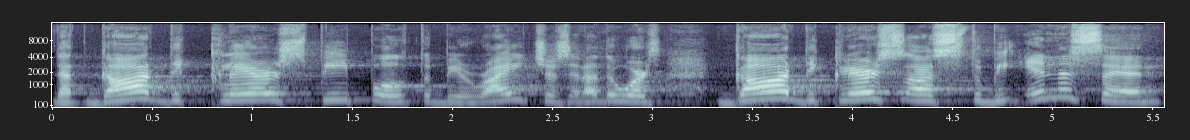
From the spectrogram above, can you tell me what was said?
That God declares people to be righteous. In other words, God declares us to be innocent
